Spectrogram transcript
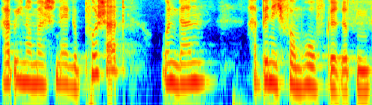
habe ich nochmal schnell gepushert und dann bin ich vom Hof geritten.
